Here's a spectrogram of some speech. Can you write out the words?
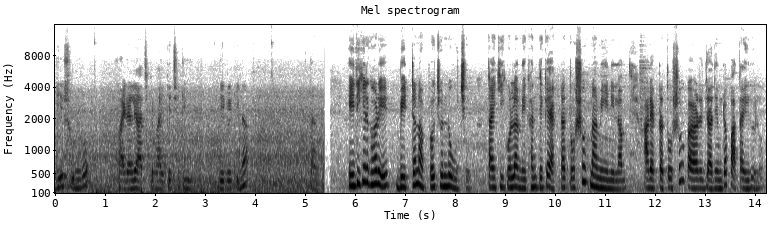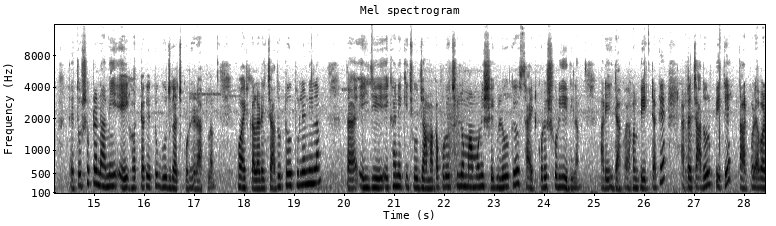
গিয়ে শুনব ফাইনালি আজকে ভাইকে ছুটি দেবে কিনা। তারপর এদিকের ঘরে বেডটা না প্রচণ্ড উঁচু। তাই কি করলাম? এখান থেকে একটা তোষক নামিয়ে নিলাম। আর একটা তোষক আর জাজিমটা পাতাই রইল। তাই তোষকটা নামিয়ে এই ঘরটাকে একটু গুছগাছ করে রাখলাম। হোয়াইট কালারের চাদরটাও তুলে নিলাম। তা এই যে এখানে কিছু জামা কাপড়ও ছিল মামনি, সেগুলোকেও সাইড করে সরিয়ে দিলাম। আর এই দেখো, এখন বেডটাকে একটা চাদর পেতে তারপরে আবার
